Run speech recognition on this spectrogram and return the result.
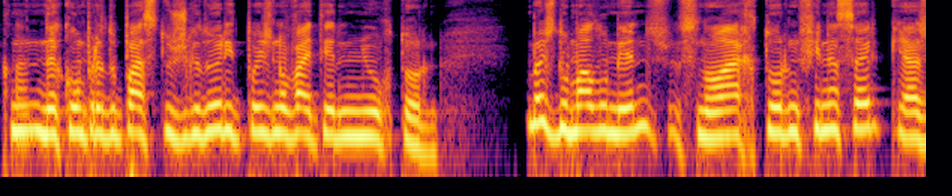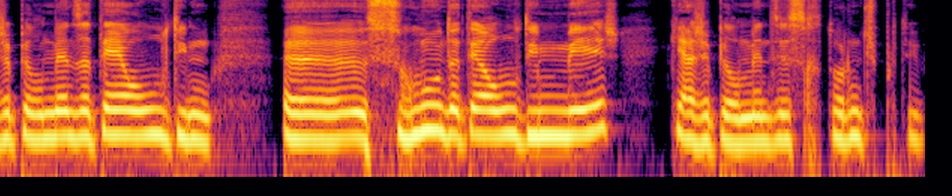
claro. na compra do passe do jogador e depois não vai ter nenhum retorno. Mas do mal ou menos, se não há retorno financeiro, que haja pelo menos até ao último uh, segundo, até ao último mês, que haja pelo menos esse retorno desportivo.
